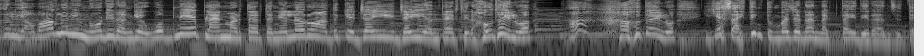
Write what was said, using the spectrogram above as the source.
ಅದ್ರಲ್ಲಿ ಯಾವಾಗ್ಲೂ ನೀವು ನೋಡಿರಂಗೆ ಒಬ್ನೇ ಪ್ಲಾನ್ ಮಾಡ್ತಾ ಇರ್ತಾನೆ. ಎಲ್ಲರೂ ಅದಕ್ಕೆ ಜೈ ಜೈ ಅಂತ ಇರ್ತೀರ ಹೌದೋ ಇಲ್ವೋ? ಆ, ಹೌದೋ ಇಲ್ವೋ? ಎಸ್ ಐ ಥಿಂಕ್ ತುಂಬಾ ಜನ ನಗ್ತಾ ಇದ್ದೀರಾ ಅನ್ಸುತ್ತೆ.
